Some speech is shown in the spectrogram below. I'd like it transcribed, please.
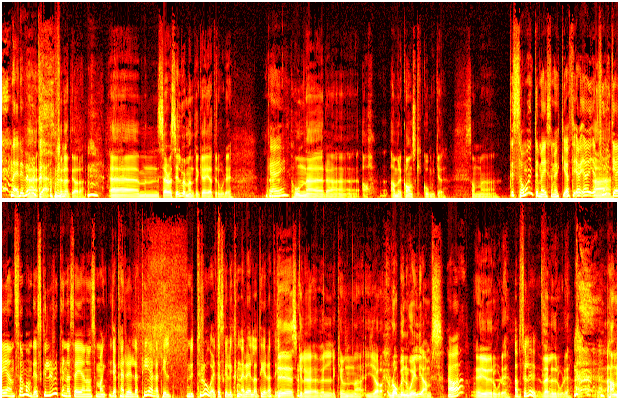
nej det behöver inte jag. behöver inte göra. Ehm, Sarah Silverman tycker jag är jätterolig. Eh, Hon är ja, amerikansk komiker. Som, Det sa inte mig så mycket. Jag, jag, jag, tror inte jag är ensam om det. Skulle du kunna säga någon som man, jag kan relatera till? Som du tror att jag skulle kunna relatera till? det skulle jag väl kunna göra. Robin Williams Ja, är ju rolig. absolut. Väldigt rolig. Han...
